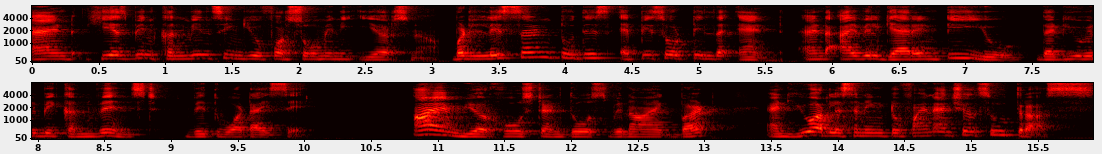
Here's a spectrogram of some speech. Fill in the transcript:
and he has been convincing you for so many years now. But listen to this episode till the end and I will guarantee you that you will be convinced with what I say. I am your host and host Vinayak Bhatt and you are listening to Financial Sutras.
